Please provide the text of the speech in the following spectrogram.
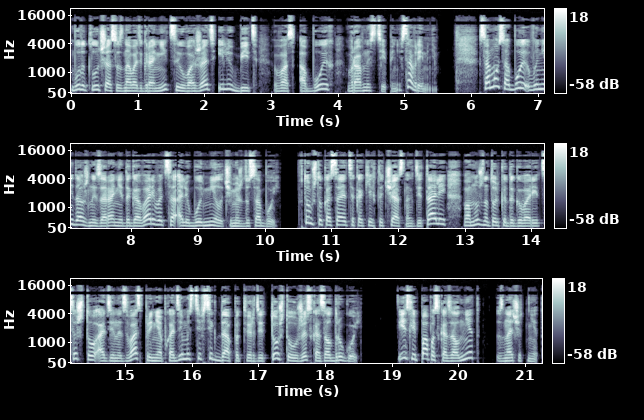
будут лучше осознавать границы уважать и любить вас обоих в равной степени, со временем. Само собой, вы не должны заранее договариваться о любой мелочи между собой. В том, что касается каких-то частных деталей, вам нужно только договориться, что один из вас при необходимости всегда подтвердит то, что уже сказал другой. Если папа сказал «нет», значит «нет».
